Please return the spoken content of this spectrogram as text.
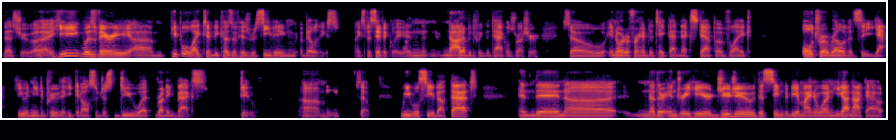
That's true. Uh, he was very um people liked him because of his receiving abilities, like specifically, and not a between the tackles rusher. So in order for him to take that next step of like ultra relevancy, yeah, he would need to prove that he could also just do what running backs do. Um Mhm. so we will see about that. And then uh another injury here. Juju, this seemed to be a minor one. He got knocked out.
